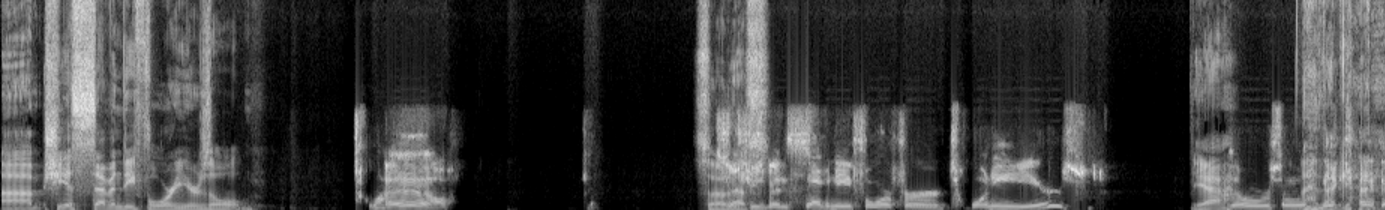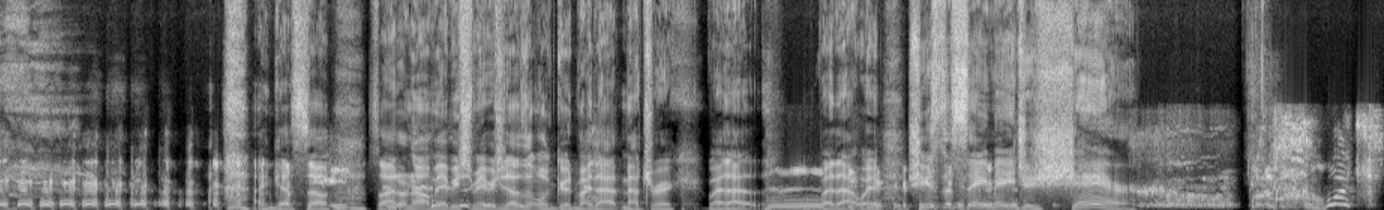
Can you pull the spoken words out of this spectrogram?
Um, she is 74 years old. Wow. So, so she's been 74 for 20 years? Yeah. Is that what we're saying? I guess so. So I don't know. Maybe she maybe she doesn't look good by that metric. By that by that way. She's the same age as Cher. what?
